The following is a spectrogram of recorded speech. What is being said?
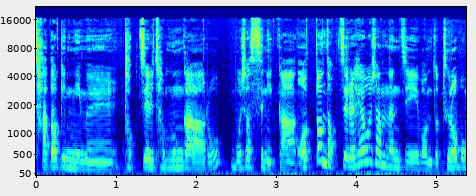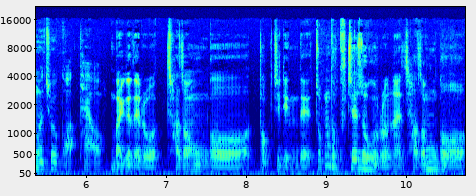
자덕이님을 덕질 전문가로 모셨으니까 어떤 덕질을 해오셨는지 먼저 들어보면 좋을 것 같아요. 말 그대로 자전거 덕질인데 조금 더 구체적으로는 자전거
